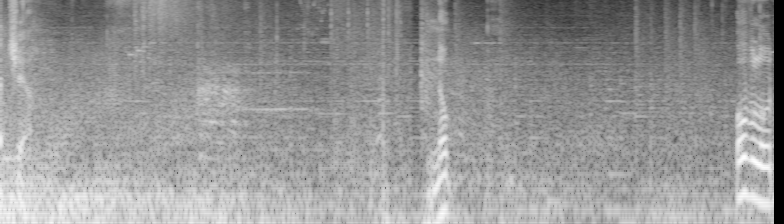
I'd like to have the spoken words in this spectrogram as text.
Gotcha. Nope. Overload.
